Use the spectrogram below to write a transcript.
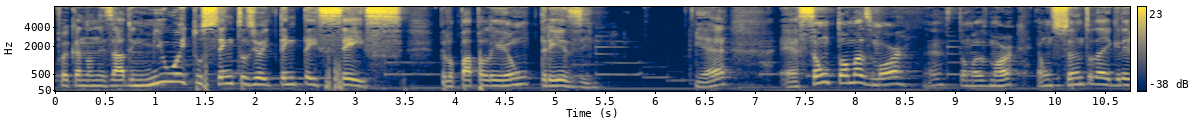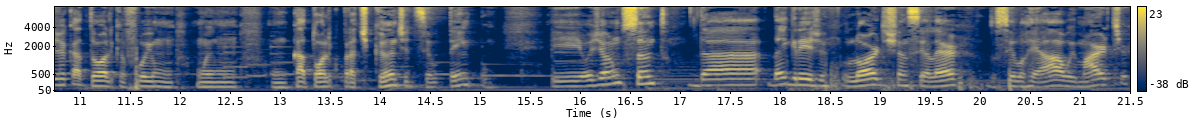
foi canonizado em 1886 pelo Papa Leão XIII. E é, é São Thomas More. Né? Thomas More é um santo da Igreja Católica, foi um, um, um católico praticante de seu tempo e hoje é um santo da, da igreja, Lord Chanceler do selo real e mártir,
